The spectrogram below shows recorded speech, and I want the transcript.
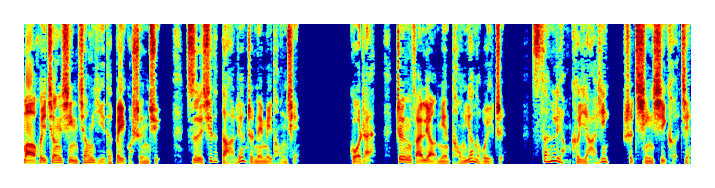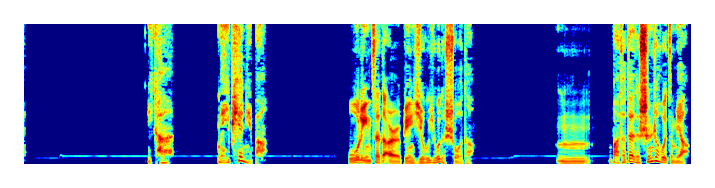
马辉将信将疑的背过身去，仔细的打量着那枚铜钱。果然，正反两面同样的位置，三两颗牙印是清晰可见。你看，没骗你吧？吴林在他耳边悠悠的说道：“嗯，把它带在身上会怎么样？”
